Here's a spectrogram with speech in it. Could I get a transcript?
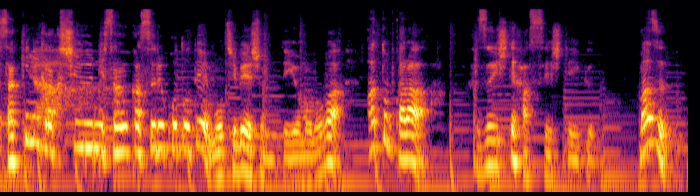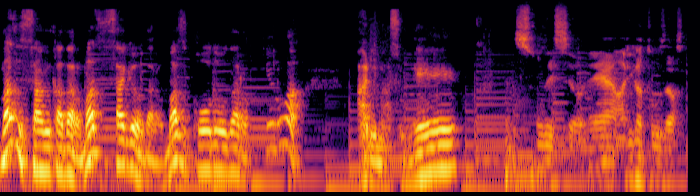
先に学習に参加することでモチベーションっていうものが後から付随して発生していく。まず、まず参加だろう、まず作業だろう、まず行動だろうっていうのはありますね。そうですよね。ありがとうございます。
